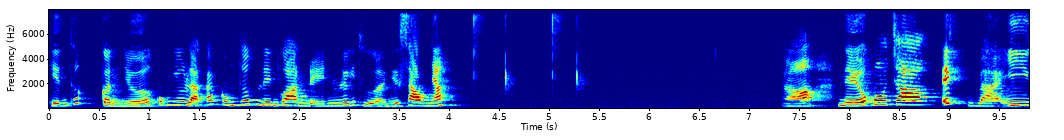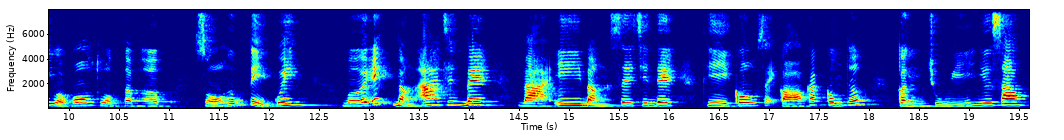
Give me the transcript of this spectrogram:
kiến thức cần nhớ cũng như là các công thức liên quan đến lũy thừa như sau nhé đó, nếu cô cho x và y của cô thuộc tập hợp số hữu tỷ quy với x bằng a trên b và y bằng c trên d thì cô sẽ có các công thức cần chú ý như sau.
